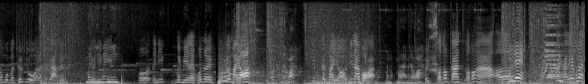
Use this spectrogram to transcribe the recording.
สมุดบันทึกอยู่อะไรสักอย่างหนึ่งไม่มี ไม่มีเออในนี้ไม่มีอะไรค้นเลยเกิดใหม่เหรอเออไหนวะนี่มันเกิดใหม่เหรอที่นายบอกอะมันมันหายไปไหนวะเฮ้ยเราต้องการเราต้องหาเออเฮ้ยเลขต้องการหาเลขเพื่อน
